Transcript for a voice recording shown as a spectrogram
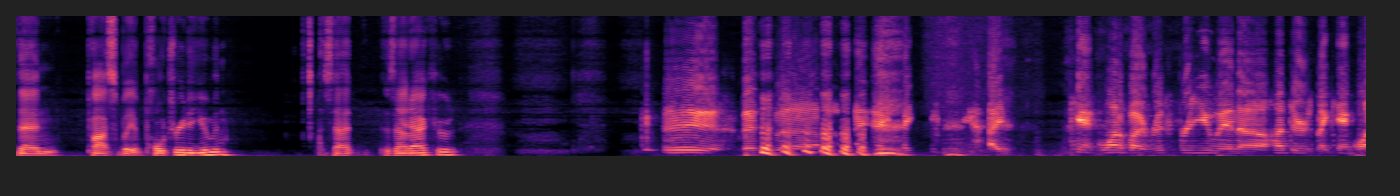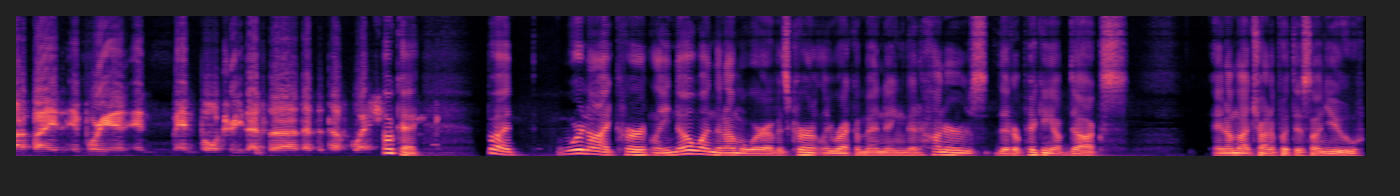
than possibly a poultry to human. Is that is that accurate? Uh, that's, uh, I, I, I, can't quantify risk for you in uh, hunters, and I can't quantify it for you in, in poultry. That's a that's a tough question. Okay, but we're not currently. No one that I'm aware of is currently recommending that hunters that are picking up ducks. And I'm not trying to put this on you.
